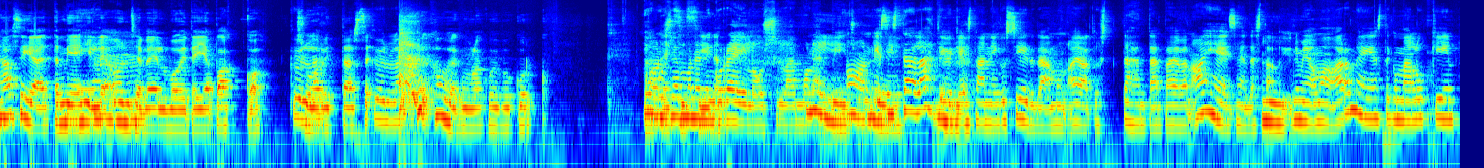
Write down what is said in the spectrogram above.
mm. asia, että miehille mm. on se velvoite ja pakko Kyllä. suorittaa se. Kyllä. Kauhean kun mulla kuivuu kurkku. Joku On semmoinen niinku reiluus sillä molempiin. Niin. On. Ja Niin. siis tämä lähti oikeastaan niinku siitä tämä mun ajatus tähän tämän päivän aiheeseen tästä mm. nimenomaan armeijasta, kun mä lukin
